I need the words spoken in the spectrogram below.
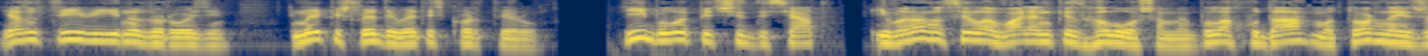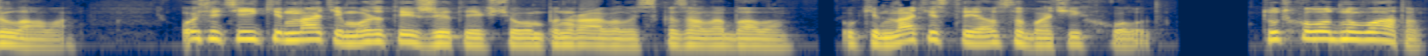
Я зустрів її на дорозі, і ми пішли дивитись квартиру. Їй було під 60, і вона носила валянки з галошами, була худа, моторна і жилава. Ось у цій кімнаті можете й жити, якщо вам понравилось, сказала баба. У кімнаті стояв собачий холод. Тут холоднувато.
